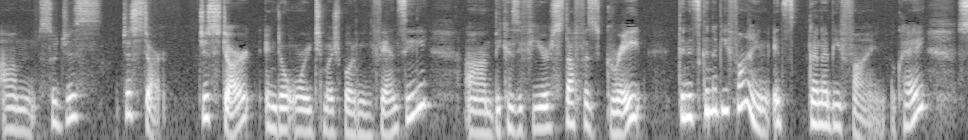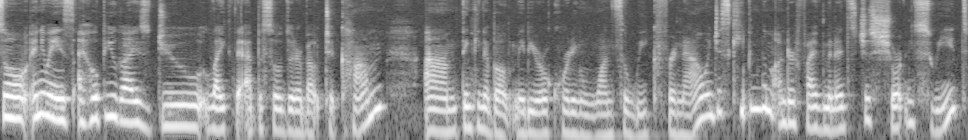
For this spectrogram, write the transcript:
Um, so just just start. Just start and don't worry too much about being fancy um, because if your stuff is great, then it's gonna be fine. It's gonna be fine, okay? So, anyways, I hope you guys do like the episodes that are about to come. Um, thinking about maybe recording once a week for now and just keeping them under five minutes, just short and sweet.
